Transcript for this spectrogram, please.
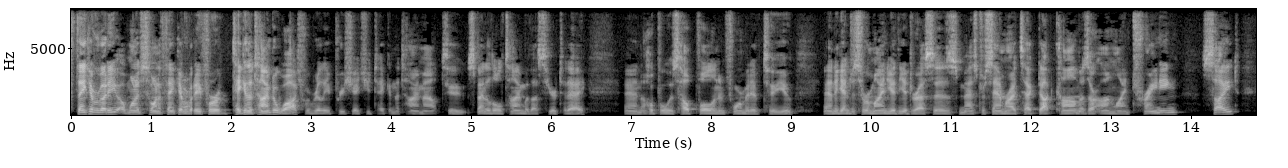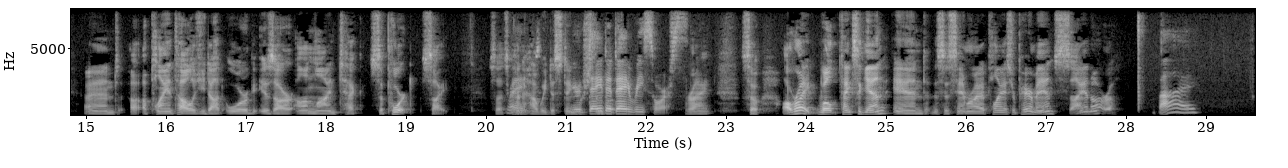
Thank everybody. I want to just want to thank everybody for taking the time to watch. We really appreciate you taking the time out to spend a little time with us here today, and I hope it was helpful and informative to you. And again, just to remind you, the addresses mastersamuraitech.com is our online training site, and uh, appliantology.org is our online tech support site. So that's kind of how we distinguish them day both. to day resource. Right. So, all right. Well, thanks again. And this is Samurai Appliance Repairman. Sayonara. Bye.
